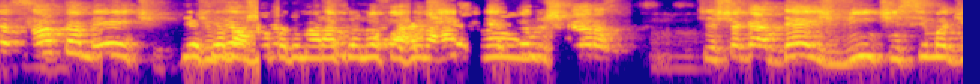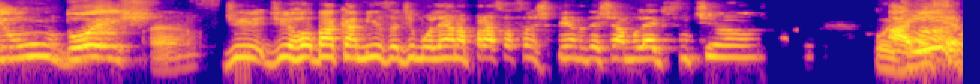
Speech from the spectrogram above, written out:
Exatamente. Descendo de a rampa do Maracanã, fazendo arrastão. os caras de chegar a 10, 20 em cima de um, dois. É. De, de roubar camisa de mulher na Praça Sans Pena, deixar a mulher de sutiã. Aí, é.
